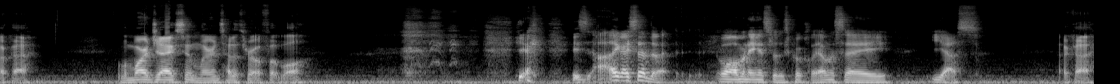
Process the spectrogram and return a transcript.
Okay. Lamar Jackson learns how to throw a football. Yeah. It's, like I said that. Well, I'm gonna answer this quickly. I'm gonna say yes. Okay.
